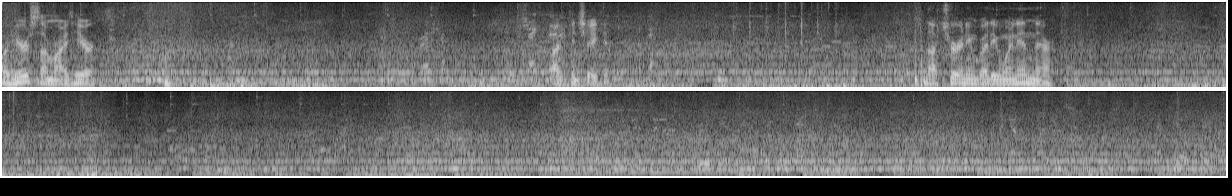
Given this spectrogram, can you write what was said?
Well, here's some right here. Can you shake that? I can shake it. Not sure anybody went in there. I got plenty of stores. That'd be okay, I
